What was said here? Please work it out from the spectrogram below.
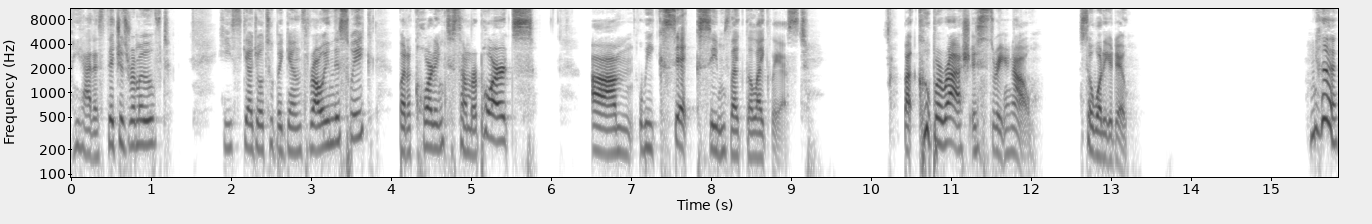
He had his stitches removed. He's scheduled to begin throwing this week, but according to some reports, um, week six seems like the likeliest. But Cooper Rush is 3 0. So what do you do?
